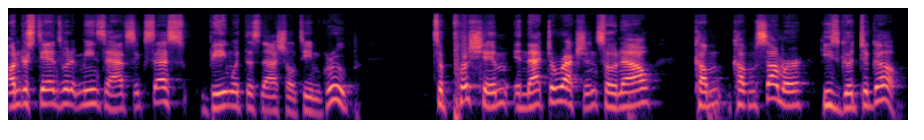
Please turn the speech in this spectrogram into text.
understands what it means to have success being with this national team group to push him in that direction. So now come come summer, he's good to go.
